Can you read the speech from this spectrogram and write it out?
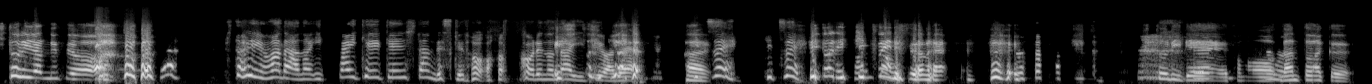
一人なんですよ。一人まだあの一回経験したんですけど、これの第一話で。はいき。つい、きつい。一人きついですよね。一人で、その、うんなんとなく、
